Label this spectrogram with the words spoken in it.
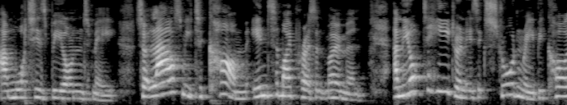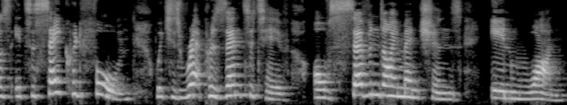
and what is beyond me. So it allows me to come into my present moment. And the octahedron is extraordinary because it's a sacred form which is representative of seven dimensions in one.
